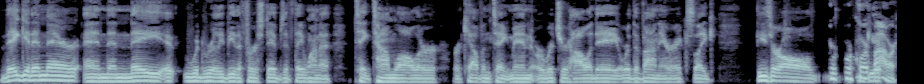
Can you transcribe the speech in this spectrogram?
they get in there, and then they would really be the first dibs if they want to take Tom Lawlor or Calvin Tankman or Richard Holliday or the Von Erichs. Like these are all or, or Court Bauer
